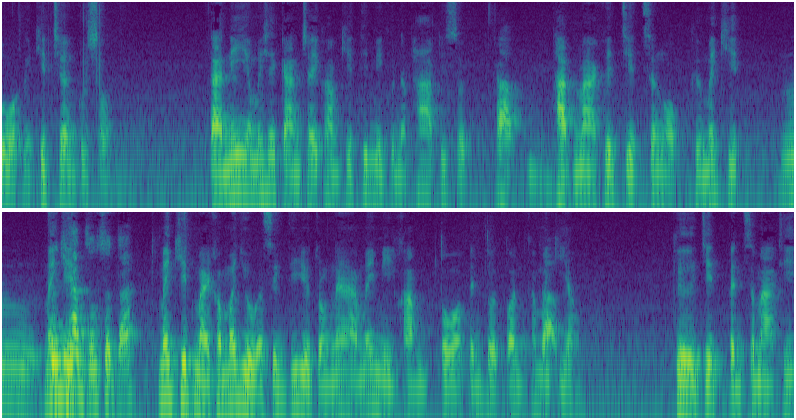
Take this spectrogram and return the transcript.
บวกหรือคิดเชิงกุศล แต่นี่ยังไม่ใช่การใช้ความคิดที่มีคุณภาพที่สุดครับ ถัดมาคือจิตสงบคือไม่คิดอืม ไม่ซึ่งคิดนี่ขั้นสูงสุดนะไม่คิดหมายความว่าอยู่กับสิ่งที่อยู่ตรงหน้า ไม่มีความตัวเป็นตัวตนเข้ามาครับเกี่ยว คือจิตเป็นสมาธิค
